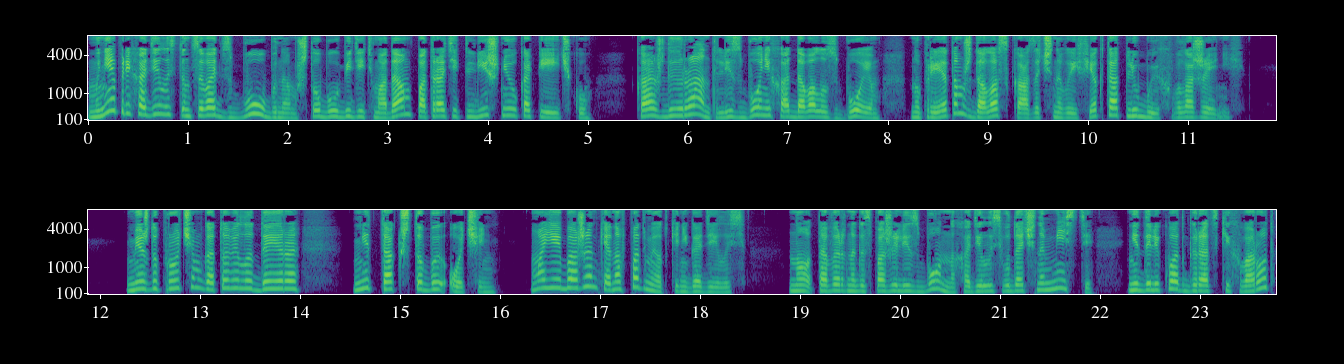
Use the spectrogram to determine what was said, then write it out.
Мне приходилось танцевать с бубном, чтобы убедить мадам потратить лишнюю копеечку. Каждый рант Лисбониха отдавала с боем, но при этом ждала сказочного эффекта от любых вложений. Между прочим, готовила Дейра не так, чтобы очень. Моей боженке она в подметке не годилась. Но таверна госпожи Лисбон находилась в удачном месте, недалеко от городских ворот,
